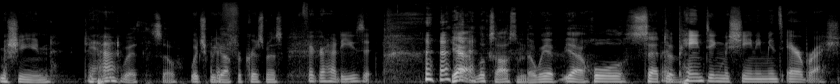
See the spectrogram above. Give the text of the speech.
machine to Yeah. paint with. So which we got for Christmas. Figure out how to use it. Yeah, it looks awesome though. We have yeah a whole set of painting machine. He means airbrush.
